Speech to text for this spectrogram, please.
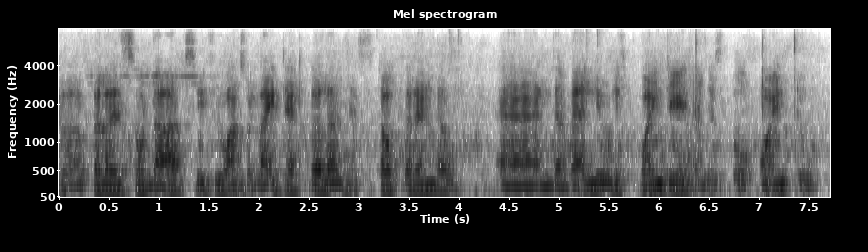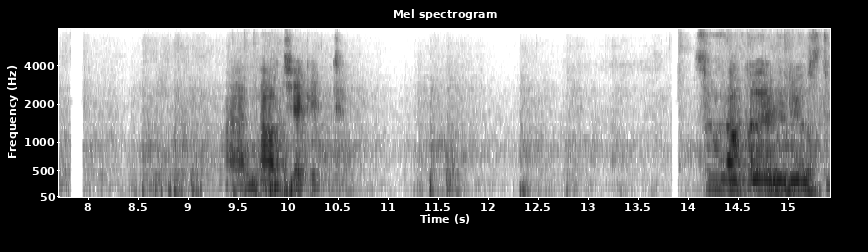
uh, color is so dark so if you want to light that color just stop the render. And the value is 0.8 I just go 0.2 and now check it. So now color reduced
